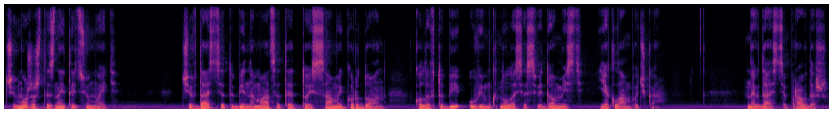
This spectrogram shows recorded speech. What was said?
Чи можеш ти знайти цю мить? Чи вдасться тобі намацати той самий кордон, коли в тобі увімкнулася свідомість як лампочка? Не вдасться, правда ж?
